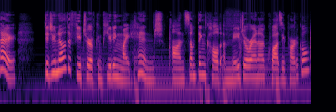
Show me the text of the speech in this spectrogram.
Hey, did you know the future of computing might hinge on something called a Majorana quasi-particle?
